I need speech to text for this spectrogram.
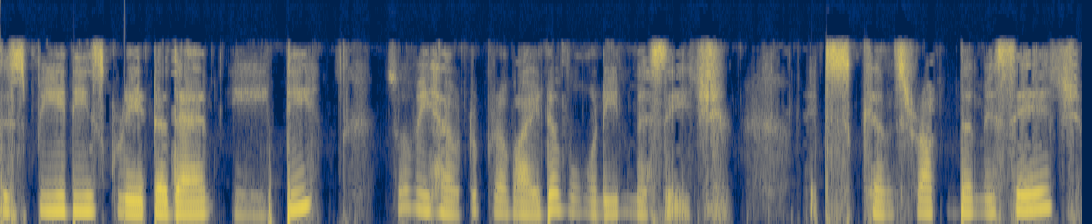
the speed is greater than 80 so we have to provide a warning message. Let's construct the message.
